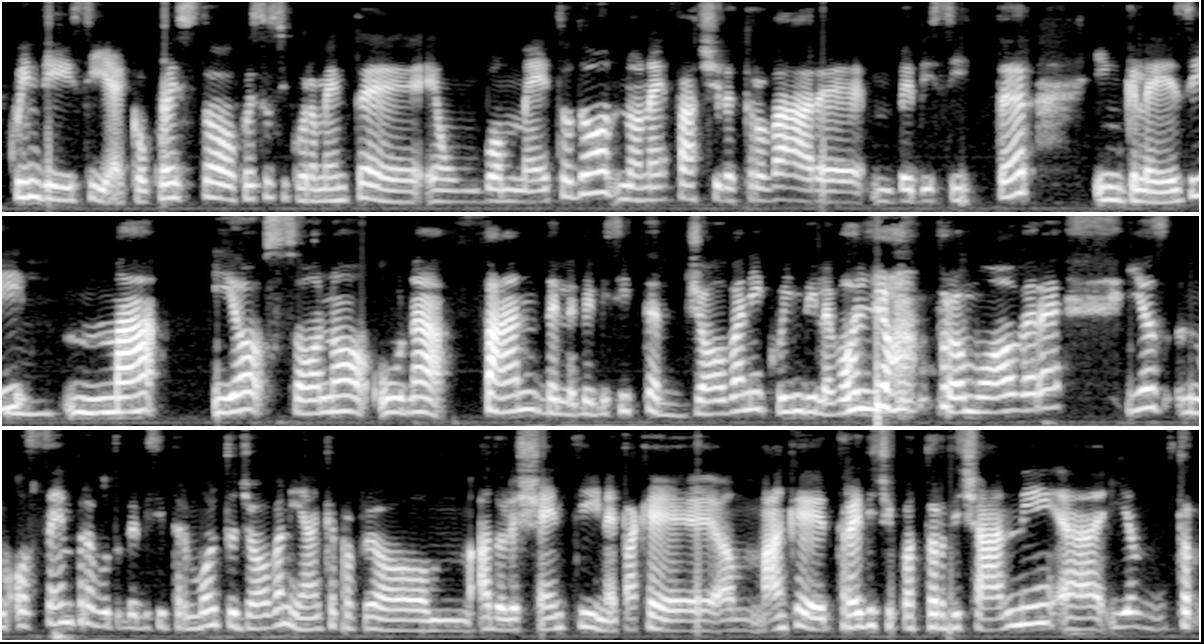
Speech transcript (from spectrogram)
Quindi sì, ecco, questo, questo, sicuramente è un buon metodo, non è facile trovare babysitter inglesi, mm. ma io sono una fan delle babysitter giovani, quindi le voglio promuovere. Io mhmm, ho sempre avuto babysitter molto giovani, anche proprio mh, adolescenti in età che um, anche 13-14 anni. Uh, io tro-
